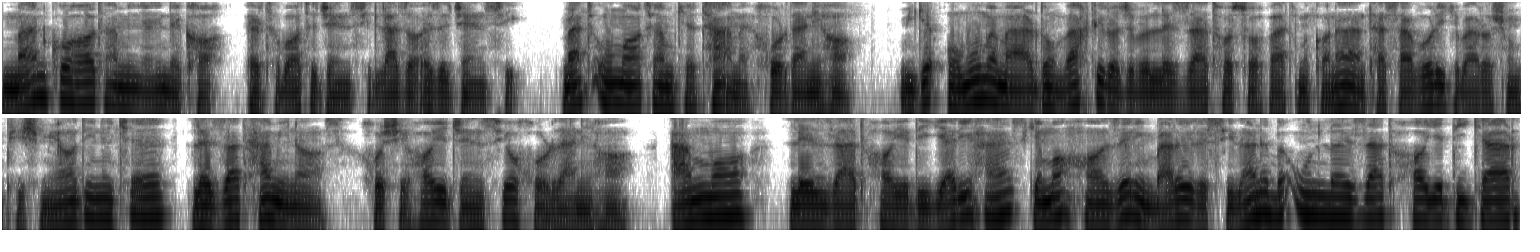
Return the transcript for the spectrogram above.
منکوهات همین یعنی نکاح ارتباط جنسی لذاعز جنسی. متعومات هم که طعم خوردنی ها میگه عموم مردم وقتی راجع به لذت ها صحبت می‌کنن تصوری که براشون پیش میاد اینه که لذت همیناست خوشی های جنسی و خوردنی ها اما لذت های دیگری هست که ما حاضریم برای رسیدن به اون لذت های دیگر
